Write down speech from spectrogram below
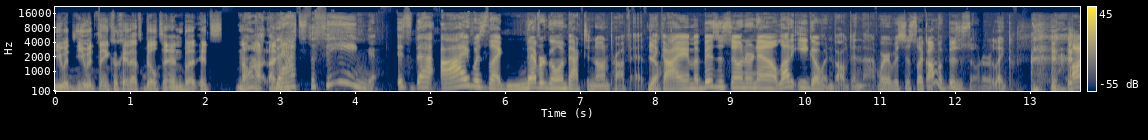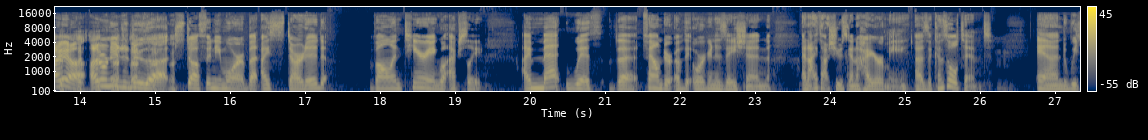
you would you would think okay that's built in but it's not. I mean That's the thing. It's that I was like never going back to nonprofit. Yeah. Like I am a business owner now. A lot of ego involved in that, where it was just like I'm a business owner. Like I uh, I don't need to do that stuff anymore. But I started volunteering. Well, actually, I met with the founder of the organization, and I thought she was going to hire me as a consultant. Mm-hmm. And we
